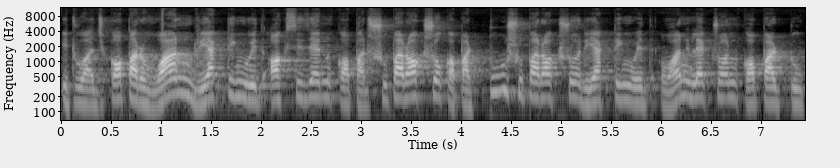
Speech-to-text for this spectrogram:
it was copper 1 reacting with oxygen, copper superoxo, copper 2 superoxo reacting with 1 electron, copper 2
